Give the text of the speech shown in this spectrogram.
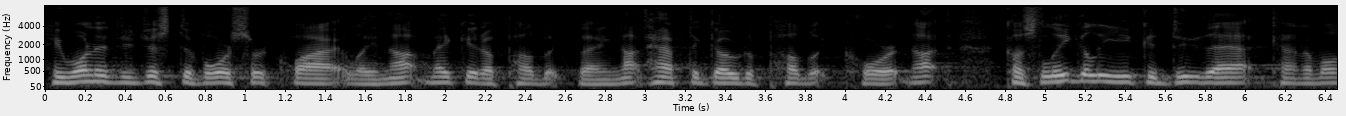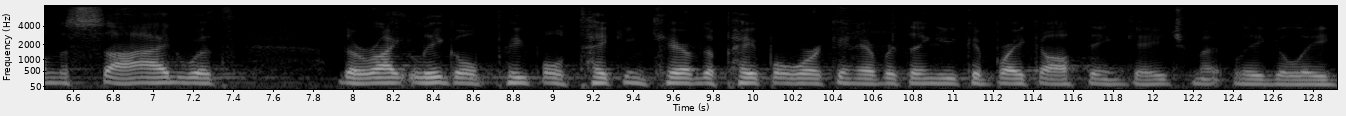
He wanted to just divorce her quietly, not make it a public thing, not have to go to public court, not because legally you could do that kind of on the side with the right legal people taking care of the paperwork and everything. You could break off the engagement legally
